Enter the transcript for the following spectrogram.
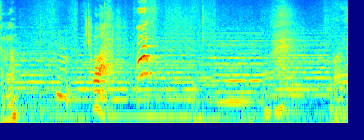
怎么了？嗯，老板，嗯不好意思，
